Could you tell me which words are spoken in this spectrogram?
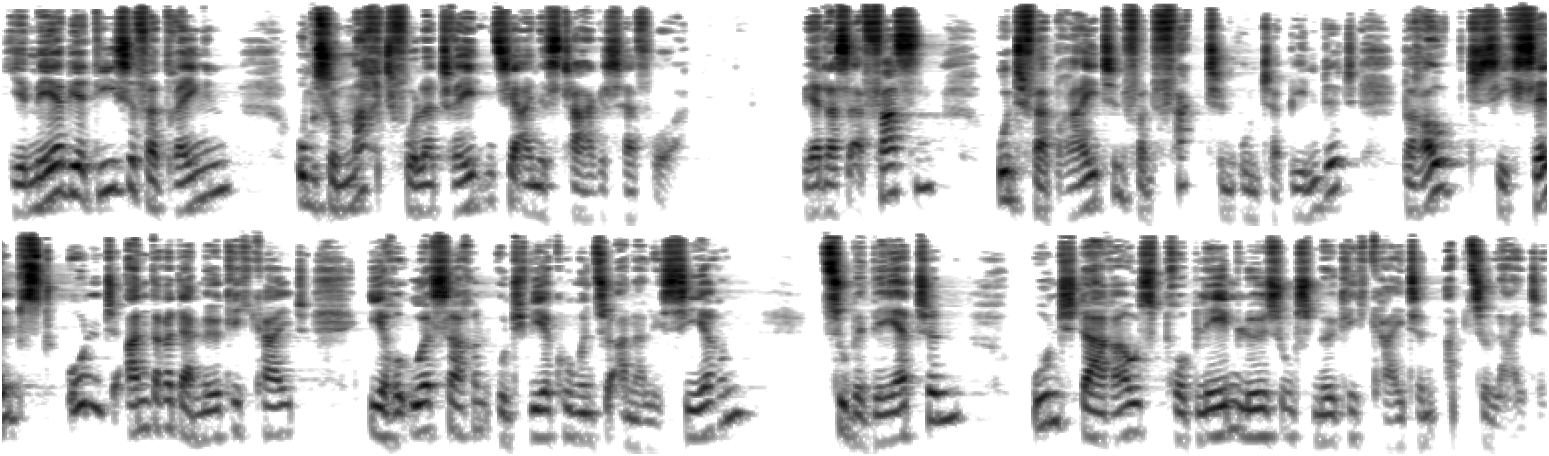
Je mehr wir diese verdrängen, umso machtvoller treten sie eines Tages hervor. Wer das Erfassen und Verbreiten von Fakten unterbindet, beraubt sich selbst und andere der Möglichkeit, ihre Ursachen und Wirkungen zu analysieren, zu bewerten und daraus Problemlösungsmöglichkeiten abzuleiten.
